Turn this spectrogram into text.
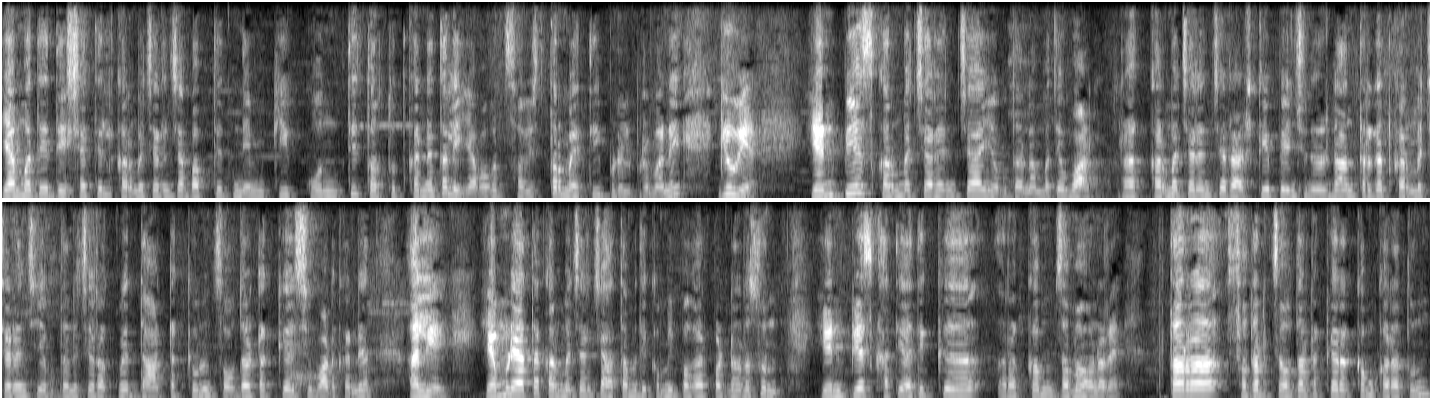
यामध्ये देशातील कर्मचाऱ्यांच्या बाबतीत नेमकी कोणती तरतूद करण्यात आली याबाबत सविस्तर माहिती पुढीलप्रमाणे घेऊया. एन पी एस कर्मचाऱ्यांच्या योगदानामध्ये वाढ. रा- कर्मचाऱ्यांच्या राष्ट्रीय पेन्शन योजना अंतर्गत कर्मचाऱ्यांच्या योगदानाची रकमेत दहा टक्केवरून चौदा टक्के अशी वाढ करण्यात आली आहे. यामुळे आता कर्मचाऱ्यांच्या हातामध्ये कमी पगार पडणार असून एन पी एस खाते अधिक रक्कम जमा होणार आहे. तर अ, सदर चौदा टक्के रक्कम करातून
